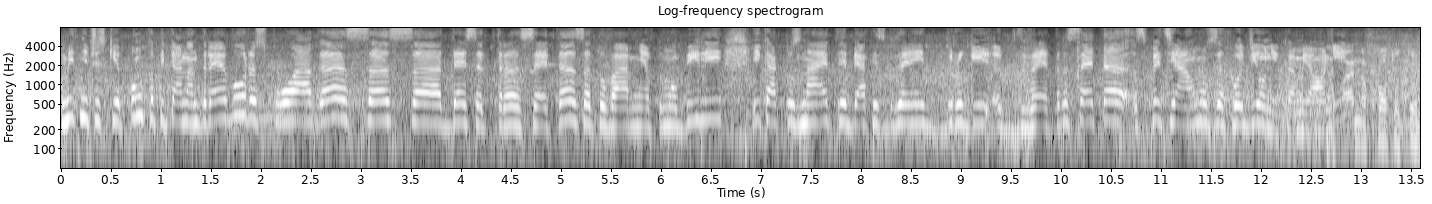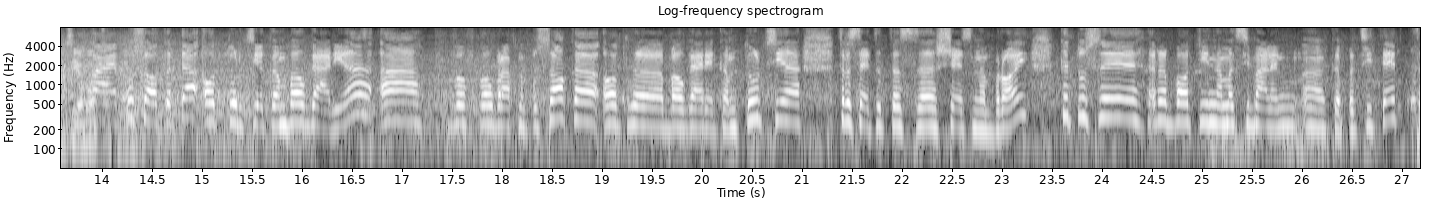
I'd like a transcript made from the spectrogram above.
Митническия пункт Капитан Андреево разполага с 10 трасета за товарни автомобили и както знаете бяха изградени други две трасета специално за хладилни камиони. Това е на вход от Турция. Това е посоката от Турция към България, а в обратна посока от България към Турция трасетата са 6 на брой, като се работи на максимален капацитет.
